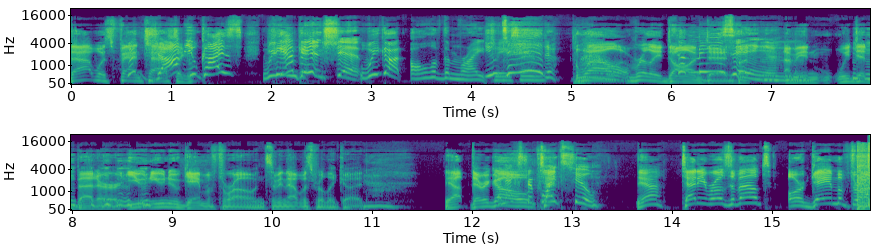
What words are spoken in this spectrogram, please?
That was Good fantastic. job, you guys. We didn't get- Championship. We got all of them right. you Jason. did. Well, really, Dawn did. amazing. But, I mean, we did better. you you knew Game of Thrones. I mean, that was really good. Yep, there we go. And extra Te- points too. yeah, Teddy Roosevelt or Game of Thrones.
